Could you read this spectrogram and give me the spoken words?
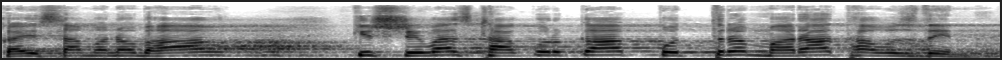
कैसा मनोभाव? कि श्रीवास ठाकुर का पुत्र मरा था उस दिन।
